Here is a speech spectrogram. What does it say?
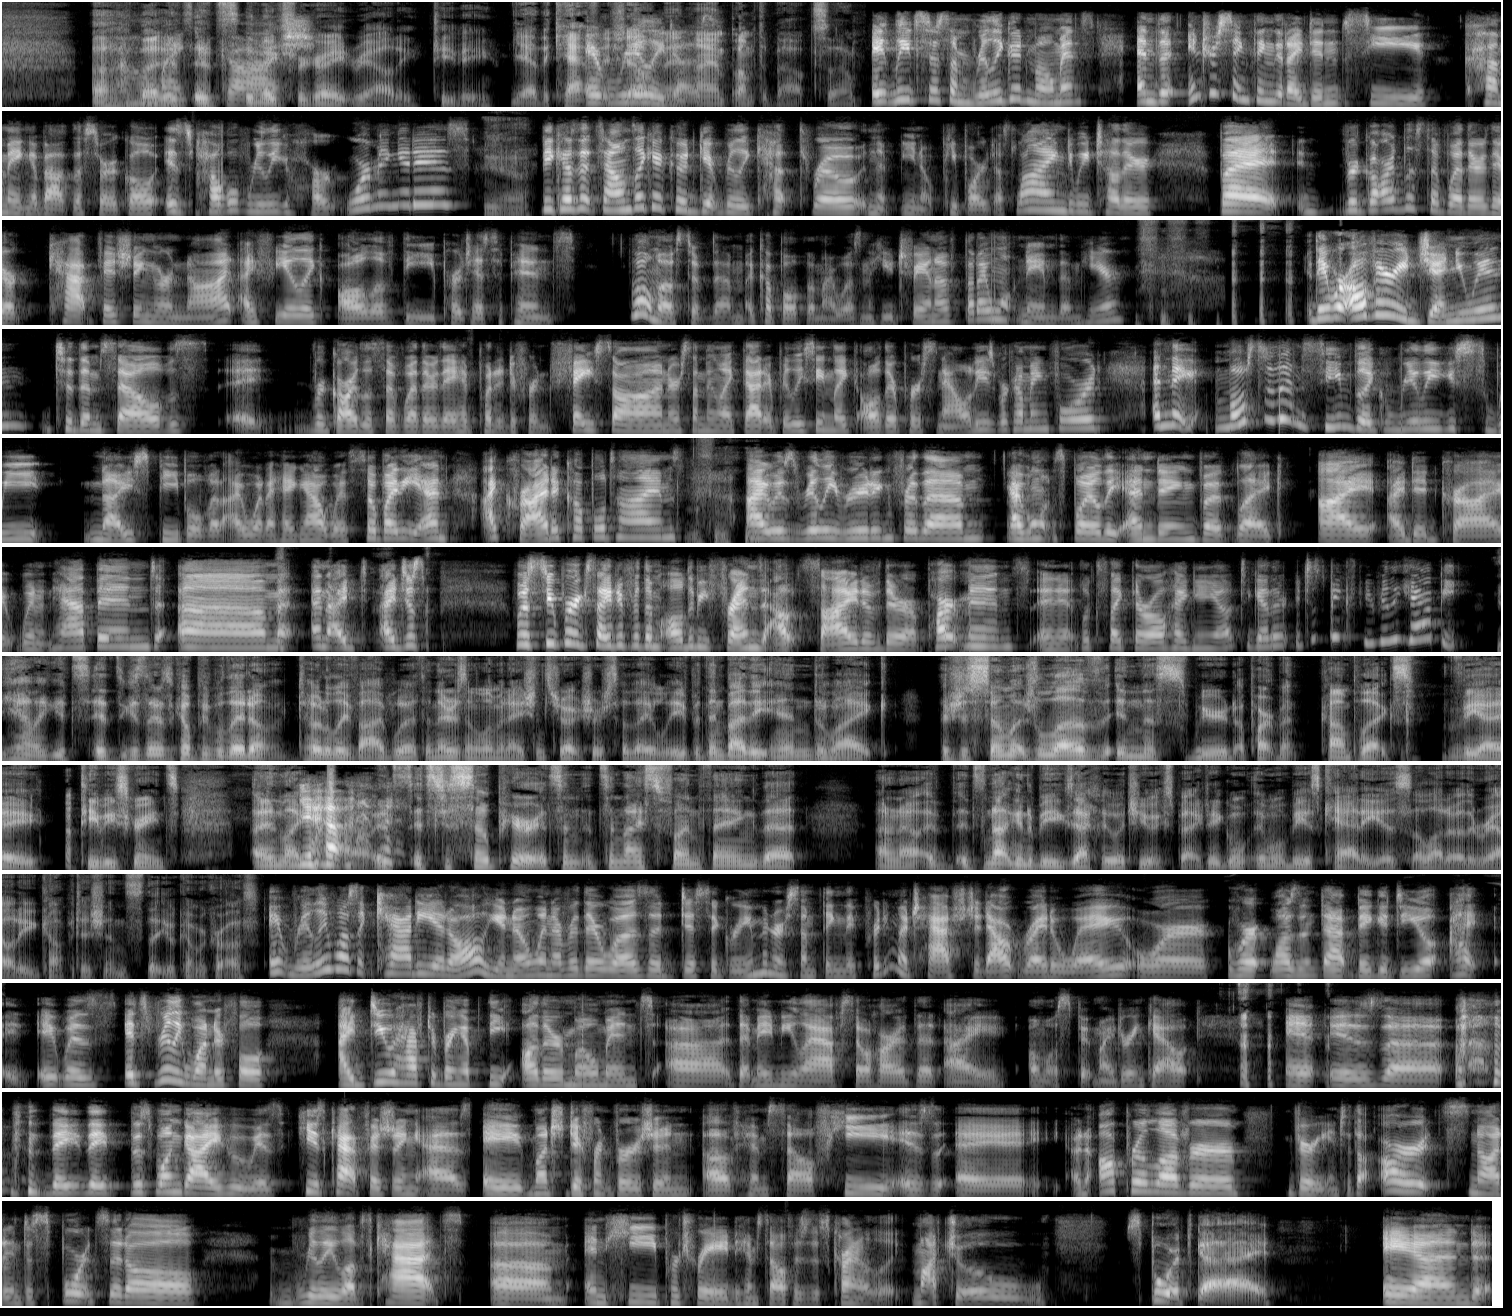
Uh, Oh but my it's, it's it makes for great reality TV. yeah, the catfish really element does. I am pumped about. So it leads to some really good moments. And the interesting thing that I didn't see coming about the circle is how really heartwarming it is. Yeah, because it sounds like it could get really cutthroat and that you know people are just lying to each other but regardless of whether they're catfishing or not i feel like all of the participants well most of them. A couple of them i wasn't a huge fan of but i won't name them here. They were all very genuine to themselves eh, regardless of whether they had put a different face on or something like that. It really seemed like all their personalities were coming forward and they most of them seemed like really sweet nice people that i want to hang out with. So by the end i cried a couple times. I was really rooting for them. I won't spoil the ending but like i i did cry when it happened. Um and i i just was super excited for them all to be friends outside of their apartments and it looks like they're all hanging out together it just makes me really happy yeah, like it's it's because there's a couple people they don't totally vibe with, and there's an elimination structure, so they leave. But then by the end, Mhm. like there's just so much love in this weird apartment complex via TV screens, and like you Yeah. know, it's it's just so pure. It's an it's a nice fun thing that I don't know. It, it's not going to be exactly what you expect. It won't, it won't be as catty as a lot of other reality competitions that you'll come across. It really wasn't catty at all, you know, whenever there was a disagreement or something, they pretty much hashed it out right away or or it wasn't that big a deal. I it was it's really wonderful. I do have to bring up the other moment uh, that made me laugh so hard that I almost spit my drink out. it is uh, they they this one guy who is he's catfishing as a much different version of himself. He is a an opera lover, very into the arts, not into sports at all really loves cats um and he portrayed himself as this kind of like macho sports guy and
